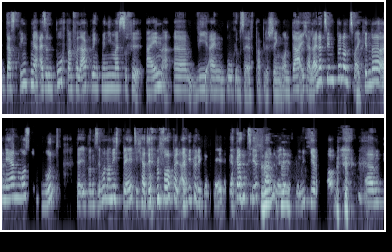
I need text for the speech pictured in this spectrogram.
das bringt mir, also ein Buch beim Verlag bringt mir niemals so viel ein äh, wie ein Buch im Self-Publishing. Und da ich alleinerziehend bin und zwei Kinder ernähren muss, ein Hund, der übrigens immer noch nicht bellt, ich hatte im Vorfeld angekündigt, der bellt garantiert weiter, weil der ist nämlich hier ähm,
